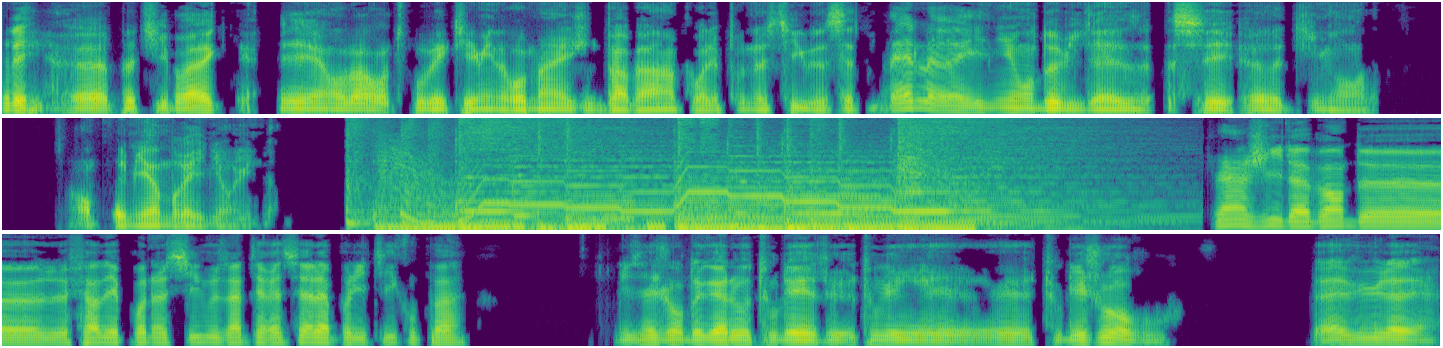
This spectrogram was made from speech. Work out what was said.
Allez, euh, petit break et on va retrouver Kevin Romain et Gilles Barbarin pour les pronostics de cette belle réunion de Villez. C'est euh, dimanche en première de réunion 1. Tiens, Gilles, avant de, de faire des pronostics, vous intéressez à la politique ou pas? Vous lisez Jour de Galop tous les, tous les, tous les jours, vous Vous avez vu la,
